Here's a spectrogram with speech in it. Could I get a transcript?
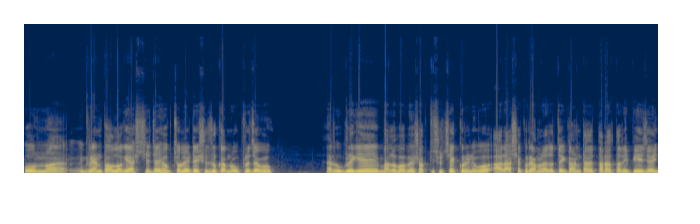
ও, না গ্র্যান্ড পাও লগে আসছে। যাই হোক, চলো, এটাই সুযোগ, আমরা উপরে যাব। আর উপরে গিয়ে ভালোভাবে সব কিছু চেক করে নেব। আর আশা করি আমরা যাতে গানটা তাড়াতাড়ি পেয়ে যাই।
